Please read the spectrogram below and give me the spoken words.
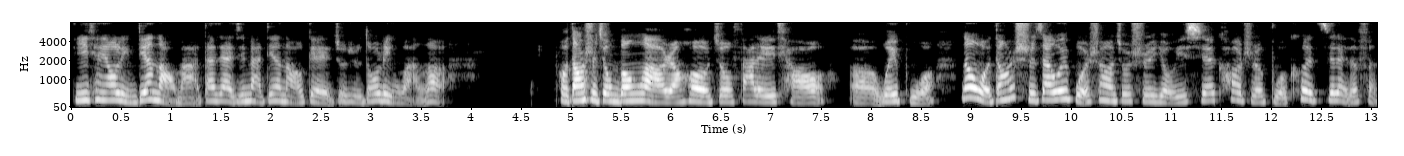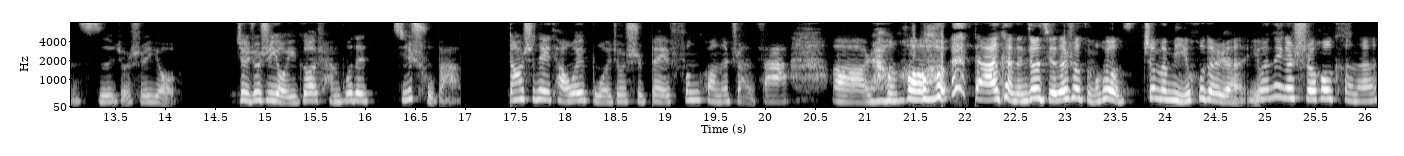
第一天要领电脑嘛，大家已经把电脑给就是都领完了，我当时就懵了，然后就发了一条呃微博。那我当时在微博上就是有一些靠着博客积累的粉丝，就是有就就是有一个传播的基础吧。当时那条微博就是被疯狂的转发啊，然后 大家可能就觉得说，怎么会有这么迷糊的人？因为那个时候可能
